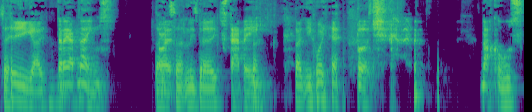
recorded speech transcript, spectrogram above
So here you go. Do they have names? They Right. certainly do, Stabby, don't you? Well, yeah, Butch, Knuckles.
